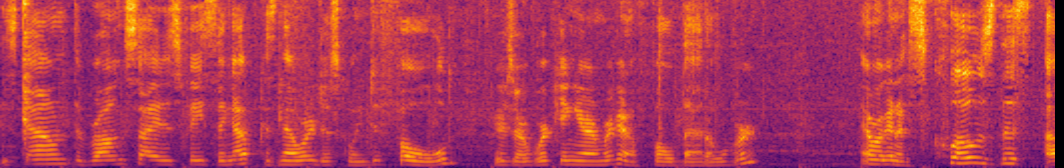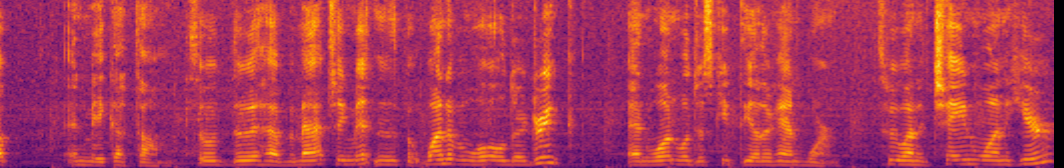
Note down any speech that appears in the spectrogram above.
is down, the wrong side is facing up because now we're just going to fold. Here's our working yarn. We're going to fold that over. And we're going to close this up and make a thumb. So we have matching mittens, but one of them will hold our drink and one will just keep the other hand warm. So we want to chain one here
